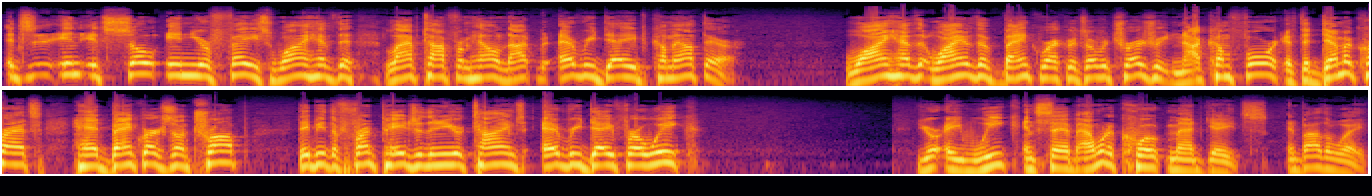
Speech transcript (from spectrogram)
It's in, it's so in your face. Why have the laptop from hell not every day come out there? Why have the why have the bank records over Treasury not come forward? If the Democrats had bank records on Trump, they'd be the front page of the New York Times every day for a week. You're a weak and sad. I want to quote Matt Gaetz. And by the way,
